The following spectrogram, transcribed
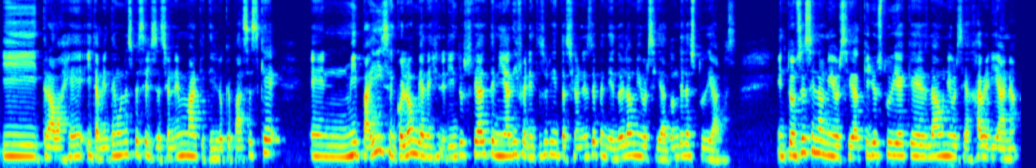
y trabajé y también tengo una especialización en marketing. Lo que pasa es que en mi país, en Colombia, la ingeniería industrial tenía diferentes orientaciones dependiendo de la universidad donde la estudiabas. Entonces, en la universidad que yo estudié, que es la Universidad Javeriana,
